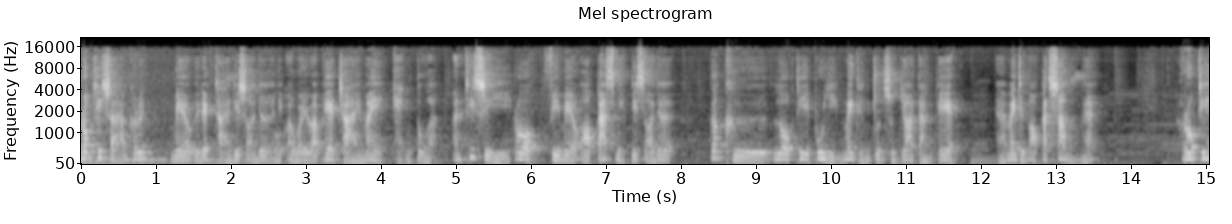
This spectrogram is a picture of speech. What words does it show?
โรคที่3เขาเรียก male erectile disorder อันนี้อวัยวะเพศชายไม่แข็งตัว อันที่ 4 โรค female orgasmic disorder ก็คือโรคที่ผู้หญิงไม่ถึงจุดสุดยอดทางเพศนะไม่ถึงออกัสซัมนะโรคที่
